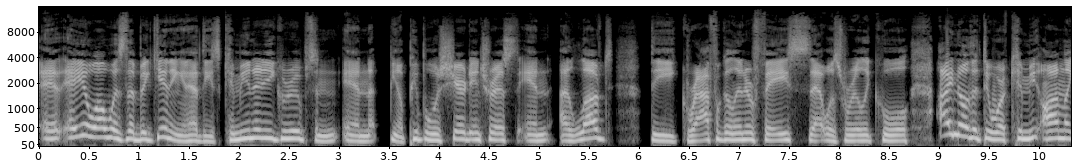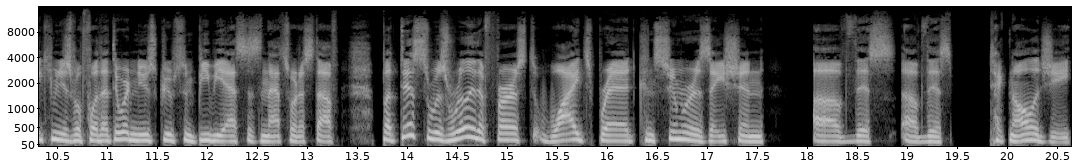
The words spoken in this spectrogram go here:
AOL was the beginning. It had these community groups and and you know people with shared interests, and I loved the graphical interface. That was really cool. I know that there were commu- online communities before that. There were news groups and BBSs and that sort of stuff, but this was really the first widespread consumerization of this of this technology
